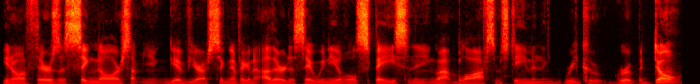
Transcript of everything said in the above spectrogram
you know, if there's a signal or something you can give your significant other to say we need a little space, and then you can go out and blow off some steam and then regroup. But don't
